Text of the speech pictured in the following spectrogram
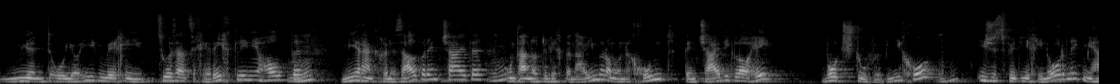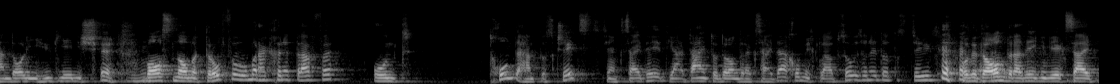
müsst euch ja irgendwelche zusätzliche Richtlinien halten. Mhm. Wir können selber entscheiden mhm. und haben natürlich dann auch immer an einen Kunden die Entscheidung gelassen, hey, willst du vorbeikommen? Mhm. Ist es für dich in Ordnung? Wir haben alle hygienischen mhm. Massnahmen getroffen, die wir treffen konnten. Und die Kunden haben das geschätzt. Sie haben gesagt, hey, der eine oder andere hat gesagt, hey, komm, ich glaube sowieso nicht an das Zeug. Oder der andere hat irgendwie gesagt,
